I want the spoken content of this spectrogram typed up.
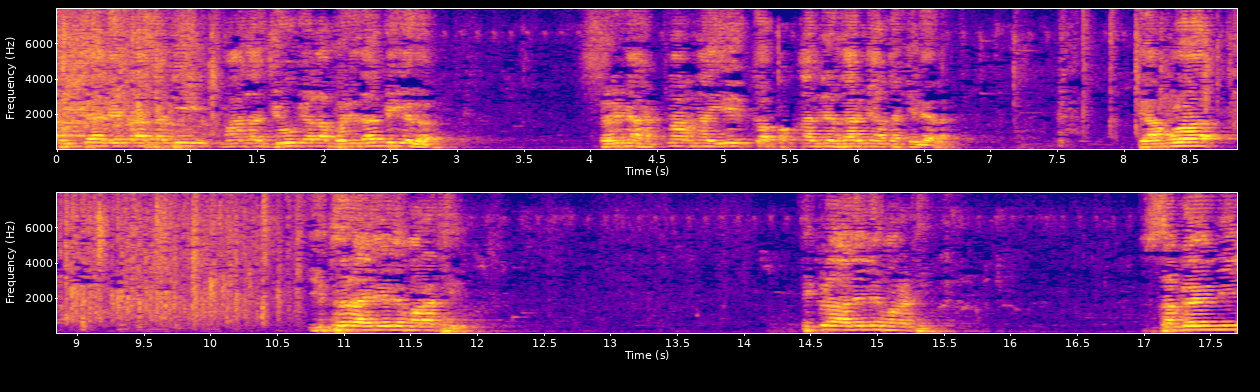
तुमच्या लेकरासाठी माझा जीव गेला बलिदान बी गेलं? तरी मी हटणार नाही इतका पक्का निर्धार मी आता केलेला त्यामुळं इथं राहिलेले मराठी तिकडं आलेले मराठी सगळ्यांनी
